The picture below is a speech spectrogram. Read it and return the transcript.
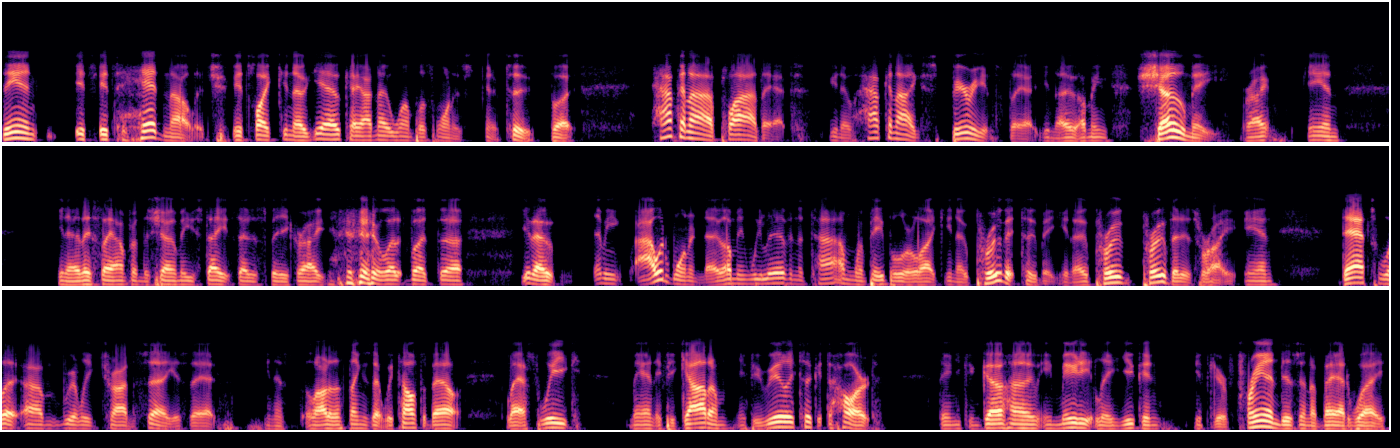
then it's it's head knowledge. It's like you know, yeah, okay, I know one plus one is you know two, but how can I apply that? You know, how can I experience that? You know, I mean, show me, right? And you know, they say I'm from the show me state, so to speak, right? but uh, you know, I mean, I would want to know. I mean, we live in a time when people are like, you know, prove it to me, you know, prove prove that it's right. And that's what I'm really trying to say is that, you know, a lot of the things that we talked about last week, man, if you got them, if you really took it to heart, then you can go home immediately. You can, if your friend is in a bad way,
